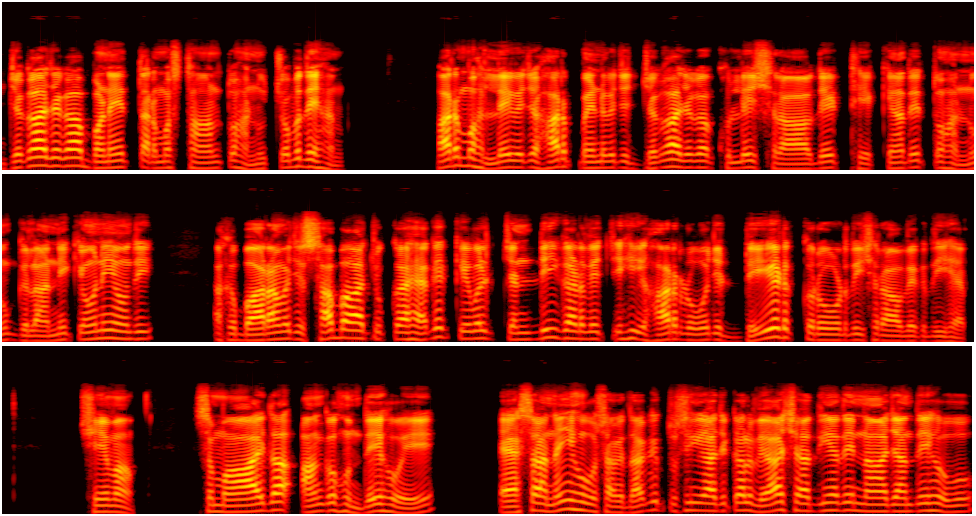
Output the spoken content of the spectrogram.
ਜਗ੍ਹਾ ਜਗ੍ਹਾ ਬਣੇ ਧਰਮ ਸਥਾਨ ਤੁਹਾਨੂੰ ਚੁੱਭਦੇ ਹਨ। ਹਰ ਮੁਹੱਲੇ ਵਿੱਚ, ਹਰ ਪਿੰਡ ਵਿੱਚ ਜਗ੍ਹਾ ਜਗ੍ਹਾ ਖੁੱਲੇ ਸ਼ਰਾਬ ਦੇ ਠੇਕਿਆਂ ਤੇ ਤੁਹਾਨੂੰ ਗਿਲਾਨੀ ਕਿਉਂ ਨਹੀਂ ਆਉਂਦੀ? ਅਖਬਾਰਾਂ ਵਿੱਚ ਸਭ ਆ ਚੁੱਕਾ ਹੈ ਕਿ ਕੇਵਲ ਚੰਡੀਗੜ੍ਹ ਵਿੱਚ ਹੀ ਹਰ ਰੋਜ਼ 1.5 ਕਰੋੜ ਦੀ ਸ਼ਰਾਬ ਵਿਕਦੀ ਹੈ। ਛੇਵਾਂ ਸਮਾਜ ਦਾ ਅੰਗ ਹੁੰਦੇ ਹੋਏ ਐਸਾ ਨਹੀਂ ਹੋ ਸਕਦਾ ਕਿ ਤੁਸੀਂ ਅੱਜ ਕੱਲ ਵਿਆਹ ਸ਼ਾਦੀਆਂ ਦੇ ਨਾ ਜਾਂਦੇ ਹੋਵੋ।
